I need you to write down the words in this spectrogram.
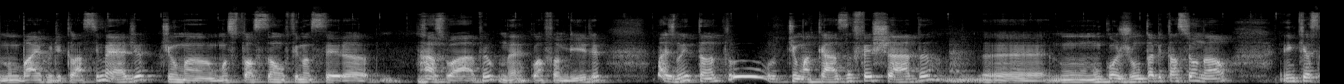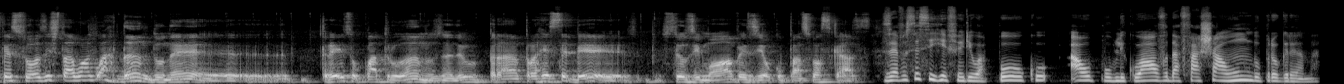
num bairro de classe média, tinha uma, uma situação financeira razoável né, com a família, mas, no entanto, tinha uma casa fechada é, num, num conjunto habitacional em que as pessoas estavam aguardando né, três ou quatro anos né, para receber seus imóveis e ocupar suas casas. Zé, você se referiu há pouco ao público-alvo da faixa 1 do programa.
